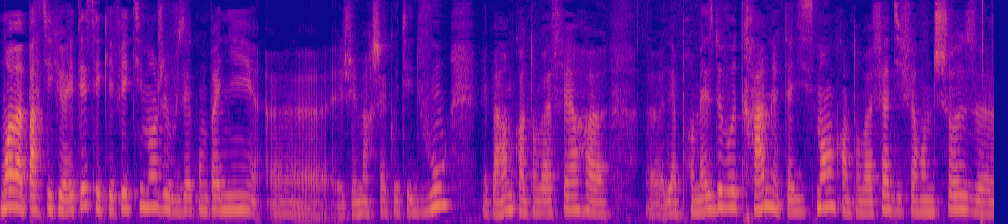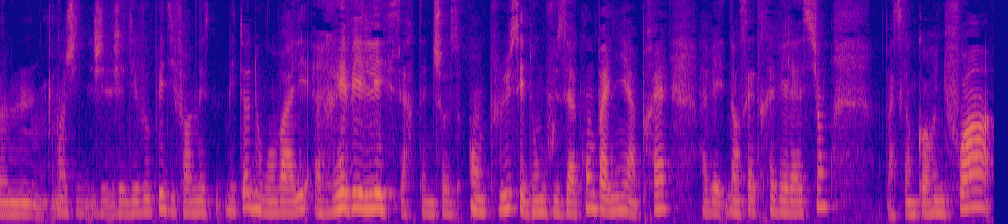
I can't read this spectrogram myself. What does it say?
moi, ma particularité, c'est qu'effectivement, je vais vous accompagner, euh, je vais marcher à côté de vous. Mais par exemple, quand on va faire euh, euh, la promesse de votre âme, le talisman, quand on va faire différentes choses, moi, j'ai développé différentes méthodes où on va aller révéler certaines choses en plus et donc vous accompagner après dans cette révélation. Parce qu'encore une fois,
